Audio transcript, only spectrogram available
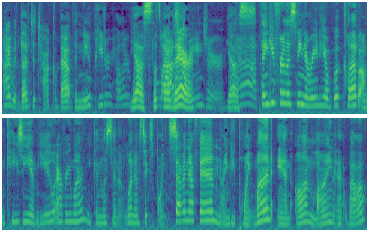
I would love to talk about the new Peter Heller book, Yes, The let's go Last there. Ranger. Yes. Yeah. Thank you for listening to Radio Book Club on KZMU, everyone. You can listen at 106.7 FM, 90.1, and online at well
